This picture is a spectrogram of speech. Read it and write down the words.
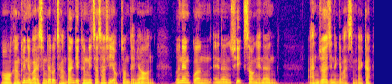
어, 강큐님 말씀대로 장단기 금리차 사실 역전되면 은행권에는 수익성에는 안 좋아지는 게 맞습니다. 그러니까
